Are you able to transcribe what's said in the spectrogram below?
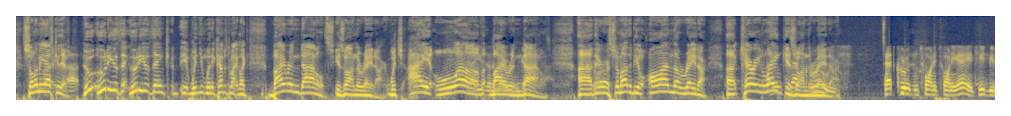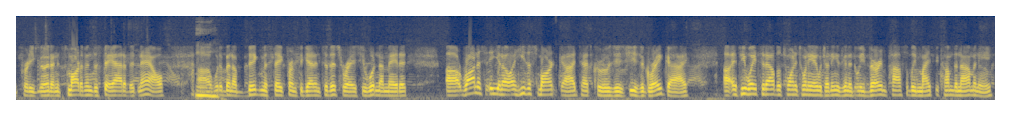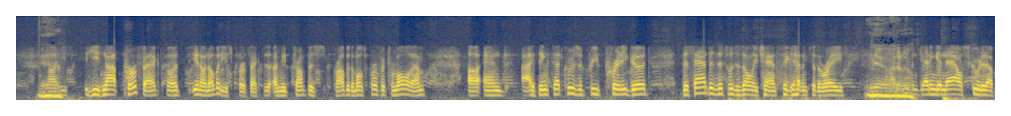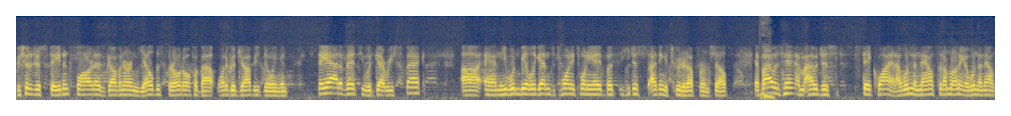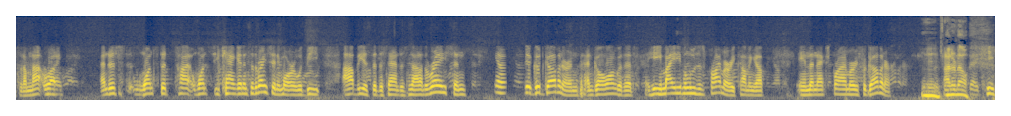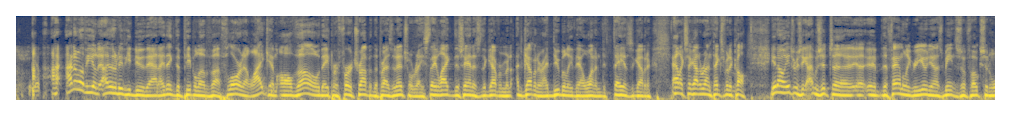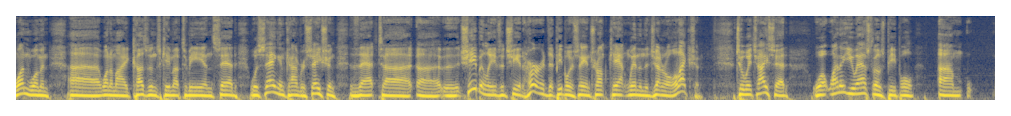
So let me ask you this: who, who do you think? Who do you think when you, when it comes to my like Byron Donalds is on the radar, which I love yeah, Byron Donalds. Uh, there are some other people on the radar. Uh, Kari Lake is on the Cruz, radar. Ted Cruz in 2028, he'd be pretty good, and it's smart of him to stay out of it now. Uh, mm. Would have been a big mistake for him to get into this race. He wouldn't have made it. Uh, Ron is, you know, he's a smart guy. Ted Cruz, he's, he's a great guy. Uh, if he waits it out till 2028, which I think he's going to do, he very possibly might become the nominee. Yeah. Uh, he's he's not perfect, but you know nobody's perfect. I mean, Trump is probably the most perfect from all of them, uh, and I think Ted Cruz would be pretty good. DeSantis, this was his only chance to get into the race. Yeah, I don't know. Even getting in now screwed it up. He should have just stayed in Florida as governor and yelled his throat off about what a good job he's doing and stay out of it. He would get respect, uh, and he wouldn't be able to get into 2028. But he just, I think, he screwed it up for himself. If I was him, I would just stay quiet. I wouldn't announce that I'm running. I wouldn't announce that I'm not running. And just once the time, once you can't get into the race anymore, it would be obvious that DeSantis is not in the race, and you know, be a good governor and, and go along with it. He might even lose his primary coming up in the next primary for governor. Mm, I don't know. yep. I, I, don't know if he. I don't know if he'd do that. I think the people of uh, Florida like him, although they prefer Trump in the presidential race. They like DeSantis the government uh, governor. I do believe they'll want him to stay as the governor. Alex, I got to run. Thanks for the call. You know, interesting. I was at uh, uh, the family reunion. I was meeting some folks, and one woman, uh, one of my cousins, came up to me and said, was saying in conversation that uh, she believes that she had heard that people are saying Trump can't win in the general election. To which I said, well, why don't you ask those people um,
